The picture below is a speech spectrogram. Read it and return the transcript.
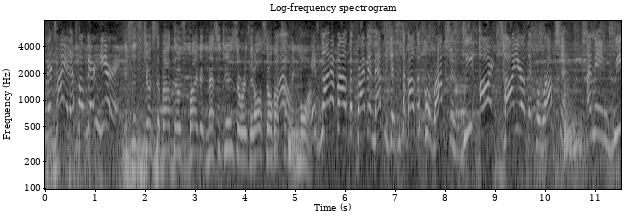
we're tired. That's why we are here. Is this just about those private messages, or is it also about No, something more? It's not about the private messages. It's about the corruption. We are tired of the corruption. I mean, we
